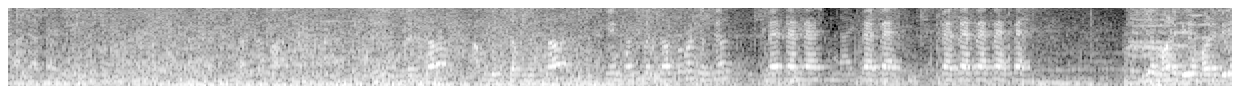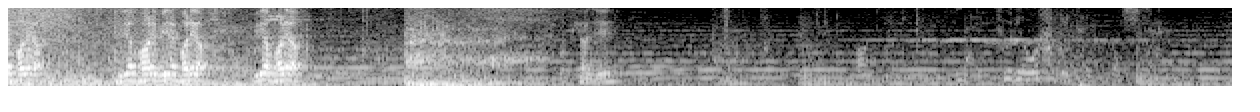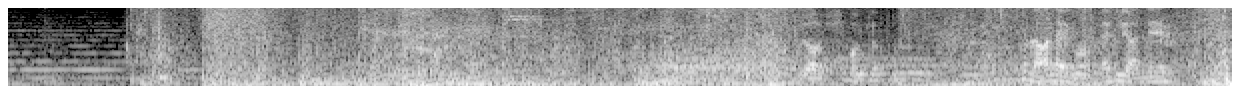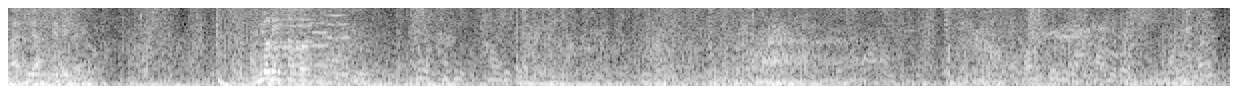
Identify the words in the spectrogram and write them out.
난리 났다 보면서 아무도 못 잡으면서 게임 터지면서 또 던졌죠? 빼빼빼빼빼빼빼빼빼빼빼 미련 버려 미련 버려 미련 버려. 미련 버려 미련 버려. 미련 버려. 어떻게 하지? 라이클리 안 돼. 라이클리 안 됩니다, 이거. 무혈이 있어가지고, 어떻게 돼. 포탑이 파괴되었습니다. 업체가 파괴되었습니다.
